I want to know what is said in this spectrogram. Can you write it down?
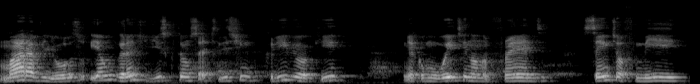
Maravilhoso e é um grande disco, tem um setlist incrível aqui, né, como Waiting on a Friend, Saint of Me.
